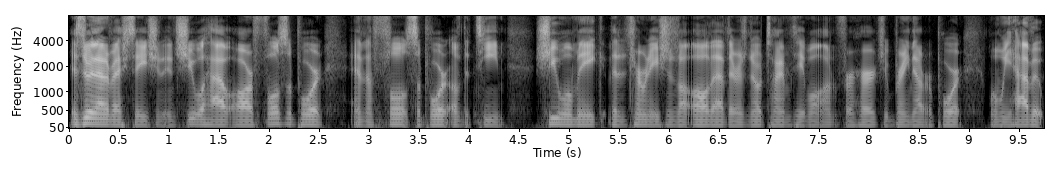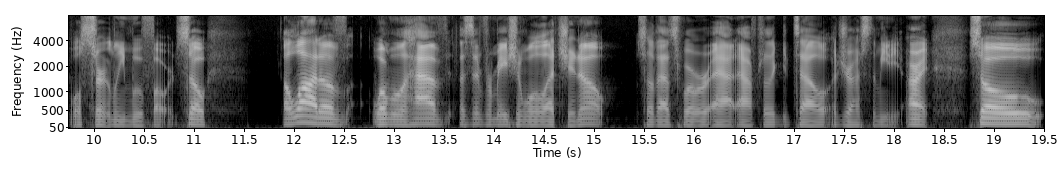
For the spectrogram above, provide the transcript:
is doing that investigation, and she will have our full support and the full support of the team. She will make the determinations on all that. There is no timetable on for her to bring that report. When we have it, we'll certainly move forward. So, a lot of when we'll have this information, we'll let you know. So that's where we're at after the Goodell address the media. All right. So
